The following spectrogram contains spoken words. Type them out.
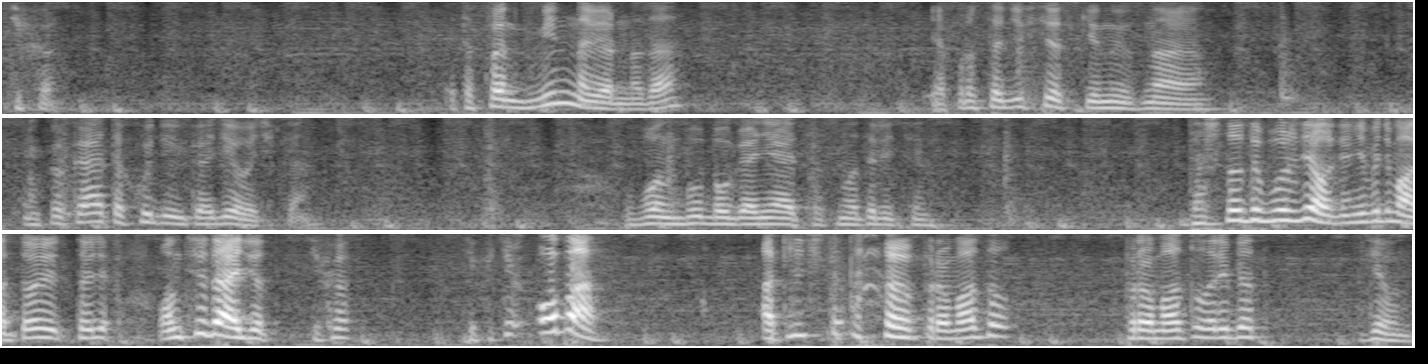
Тихо. Это Фэнгмин, наверное, да? Я просто не все скины знаю. Ну, какая-то худенькая девочка. Вон Буба гоняется, смотрите. Да что ты будешь делать? Я не понимаю. То, то ли... Он сюда идет. Тихо. Тихо, тихо. Опа! Отлично. Промазал. Промазал, ребят. Где он?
